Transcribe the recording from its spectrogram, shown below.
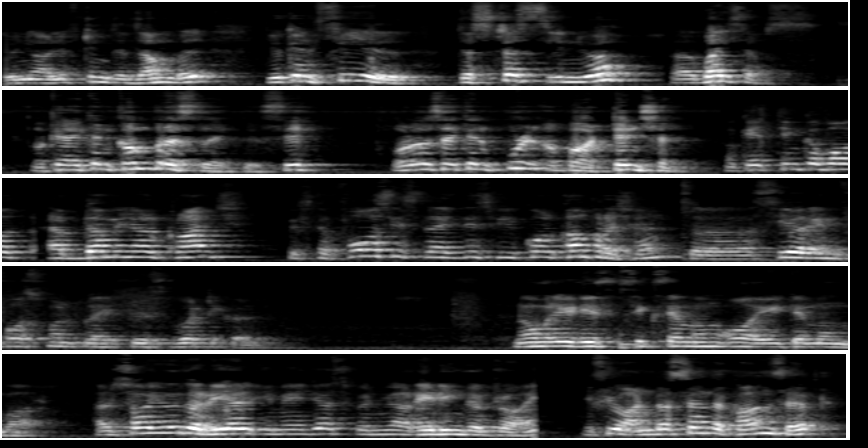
When you are lifting the dumbbell, you can feel the stress in your uh, biceps. Okay, I can compress like this, see? Or else I can pull apart, tension. Okay, think about abdominal crunch. If the force is like this, we call compression. So, shear reinforcement like this vertical. Normally it is 6 mm or 8 mm bar. I'll show you the real images when we are reading the drawing. If you understand the concept,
